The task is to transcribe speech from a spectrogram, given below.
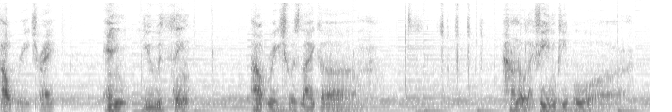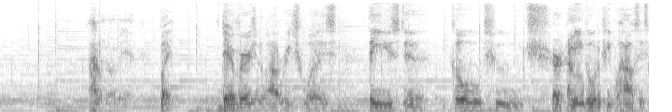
outreach, right? And you would think outreach was like, uh, I don't know, like feeding people or I don't know, man. But their version of outreach was they used to go to church. I mean, go to people's houses.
